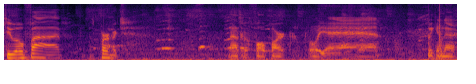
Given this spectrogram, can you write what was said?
Two oh five. That's perfect. Now it's gonna fall apart. Oh yeah. We can uh,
